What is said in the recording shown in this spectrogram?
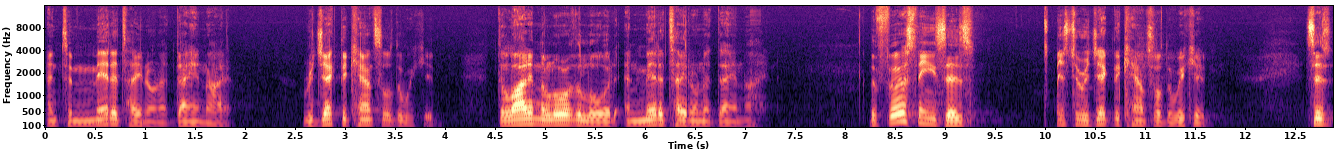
and to meditate on it day and night. Reject the counsel of the wicked, delight in the law of the Lord, and meditate on it day and night. The first thing he says is to reject the counsel of the wicked. It says,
